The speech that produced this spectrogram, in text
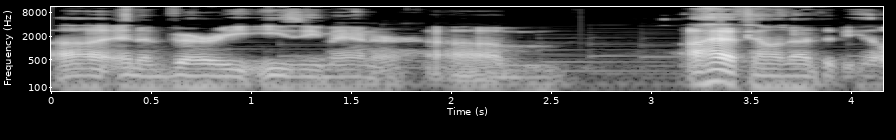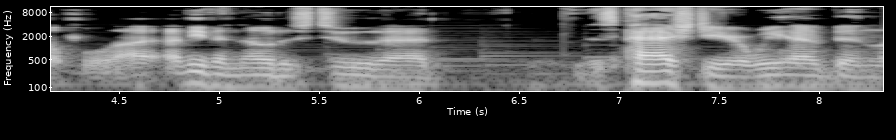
uh, in a very easy manner. Um, I have found that to be helpful. I, I've even noticed too that this past year we have been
